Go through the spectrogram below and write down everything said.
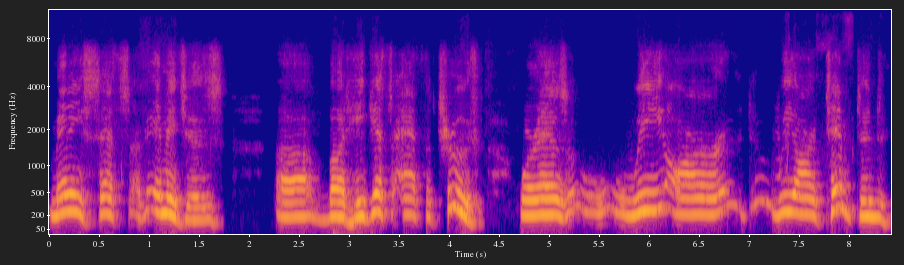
many sets of images, uh, but he gets at the truth. Whereas we are, we are tempted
